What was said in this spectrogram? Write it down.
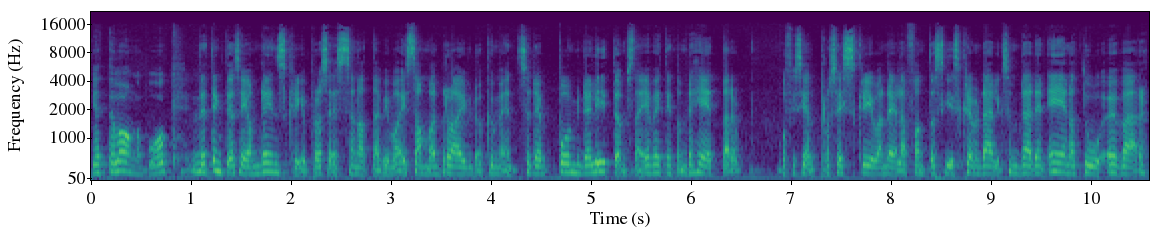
jättelång bok. Det tänkte jag säga om den skrivprocessen, att när vi var i samma Drive-dokument, så det påminner lite om, sådär, jag vet inte om det heter officiellt processskrivande eller fantasiskrivande, där, liksom, där den ena tog över,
